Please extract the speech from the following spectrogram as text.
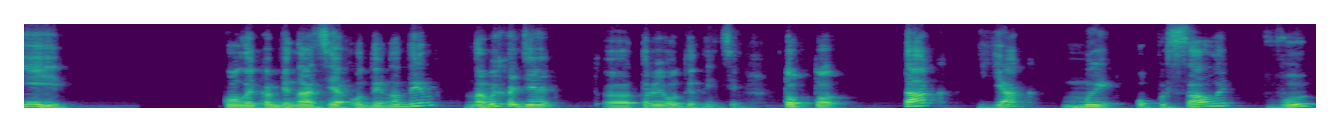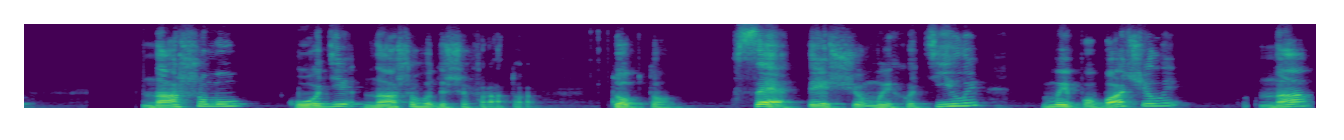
І коли комбінація 1-1, на виході е, 3 одиниці. Тобто, так, як ми описали в нашому коді нашого дешифратора. Тобто, все те, що ми хотіли, ми побачили на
